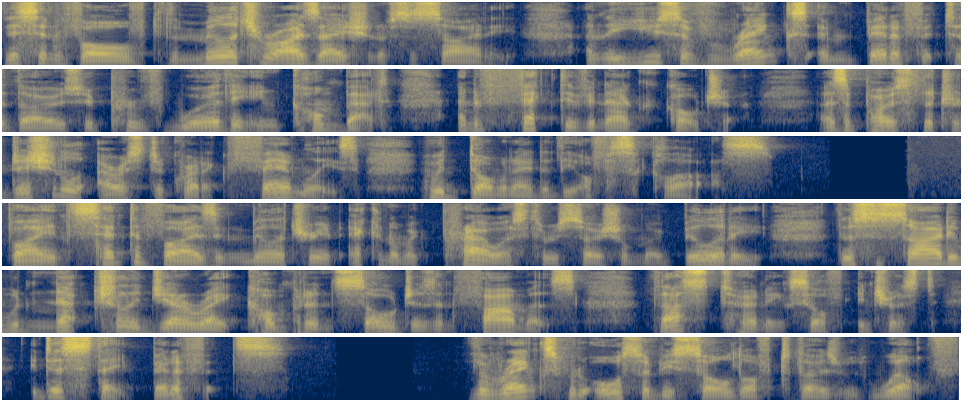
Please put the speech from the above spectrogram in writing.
This involved the militarization of society and the use of ranks and benefit to those who proved worthy in combat and effective in agriculture, as opposed to the traditional aristocratic families who had dominated the officer class. By incentivizing military and economic prowess through social mobility, the society would naturally generate competent soldiers and farmers, thus turning self interest into state benefits. The ranks would also be sold off to those with wealth,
